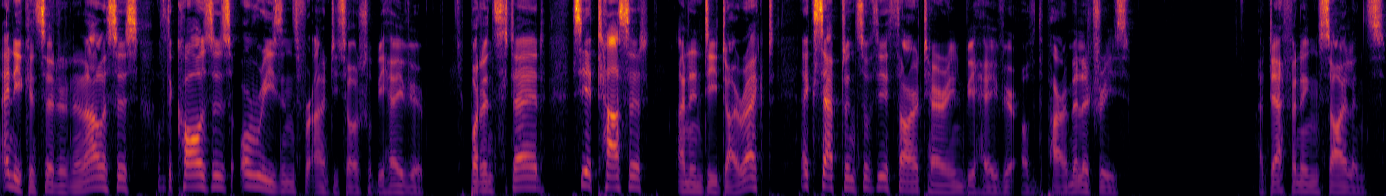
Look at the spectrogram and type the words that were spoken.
any considered analysis of the causes or reasons for antisocial behaviour, but instead see a tacit, and indeed direct, acceptance of the authoritarian behaviour of the paramilitaries. A deafening silence.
